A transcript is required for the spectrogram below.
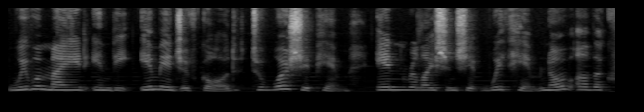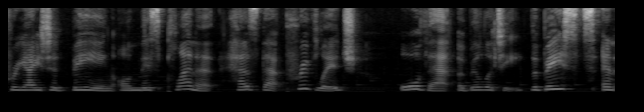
We were made in the image of God to worship him, in relationship with him. No other created being on this planet has that privilege or that ability. The beasts and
